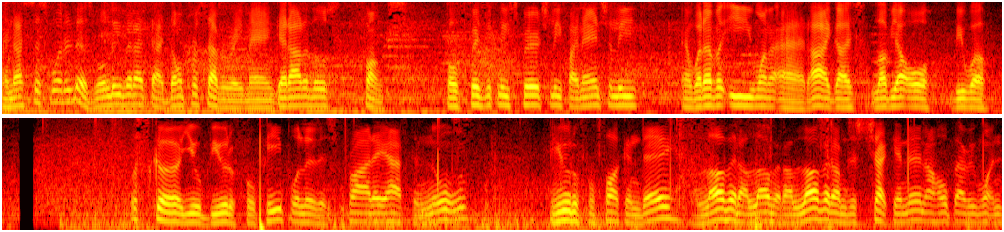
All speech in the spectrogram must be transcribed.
And that's just what it is. We'll leave it at that. Don't perseverate, man. Get out of those funks, both physically, spiritually, financially, and whatever E you want to add. All right, guys. Love y'all all. Be well. What's good, you beautiful people? It is Friday afternoon. Beautiful fucking day. I love it. I love it. I love it. I'm just checking in. I hope everyone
